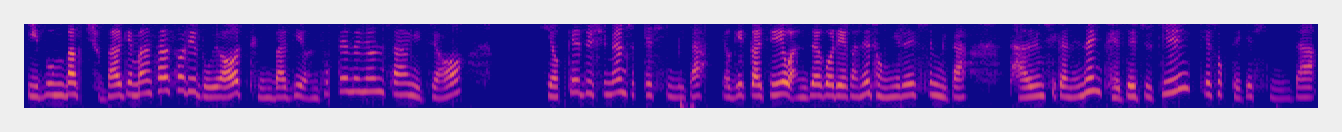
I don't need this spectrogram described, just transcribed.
이분박 주박에만 사설이 놓여 등박이 연속되는 현상이죠. 기억해 두시면 좋겠습니다. 여기까지 완자거리에 관해 정리를 했습니다. 다음 시간에는 괴대주기 계속되겠습니다.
